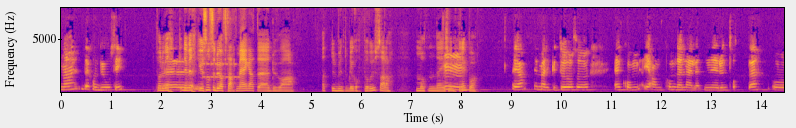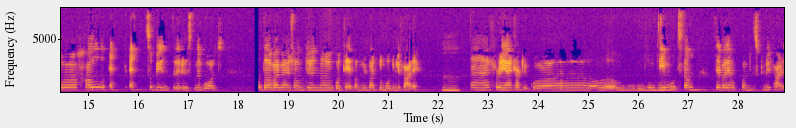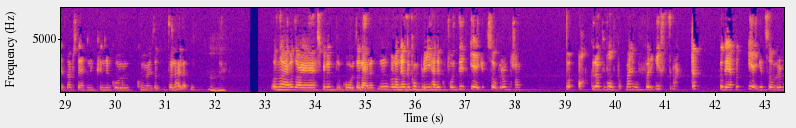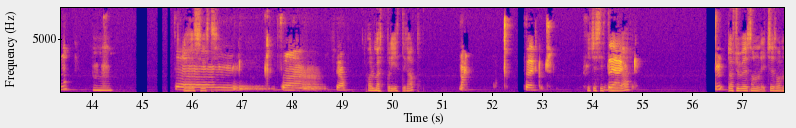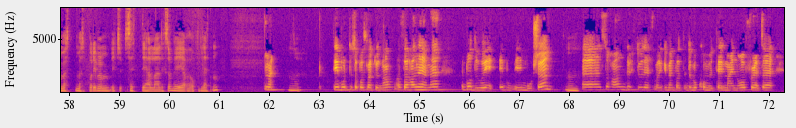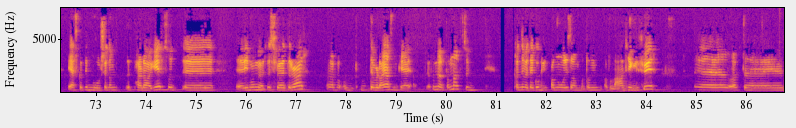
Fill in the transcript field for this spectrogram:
Nei, det kan du jo si. For det virker, det virker jo sånn som du har fortalt meg, at eh, du var At du begynte å bli godt berusa. Måten de kjente Mm. deg på. Ja, jeg merket jo også jeg, kom, jeg ankom den leiligheten rundt åtte, og halv ett-ett så begynte rusen å gå ut. Og da var jeg mer sånn Du, nå går T-banen min nå må du bli ferdig. Mm. Eh, fordi jeg klarte jo ikke å, å, å gi motstand. Så jeg bare håpet på at det skulle bli ferdig snart, så jeg kunne gå, komme ut av, leiligheten. Og da, og da jeg skulle gå ut av leiligheten, var sånn, ja, du kan bli her, du kan få ditt eget soverom. Sånn. Du har akkurat voldtatt meg, hvorfor i svarte skal jeg få et eget soverom nå? Mm. Så, Det er helt sykt. så ja. Har du møtt på de i etterkant? Nei. Det jeg ikke gjort. Ikke sittende Det de er jeg heller? Du har ikke, sånn, ikke sånn møtt, møtt på dem, men ikke sett dem heller, liksom, i offentligheten? Nei. Nei. De bodde såpass langt unna. Altså, han ene bodde jo i, i, i Mosjøen. Mm. Eh, så han brukte jo det som argument at du må komme til meg nå, for at eh, jeg skal til Mosjøen om et par dager. Så eh, eh, vi må møtes før jeg drar. Det var da jeg tenkte ok, jeg, får møte han da. Så kan du vite jeg gå glipp av noe, liksom, at, han, at han er en hyggelig fyr. Eh, og at eh,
